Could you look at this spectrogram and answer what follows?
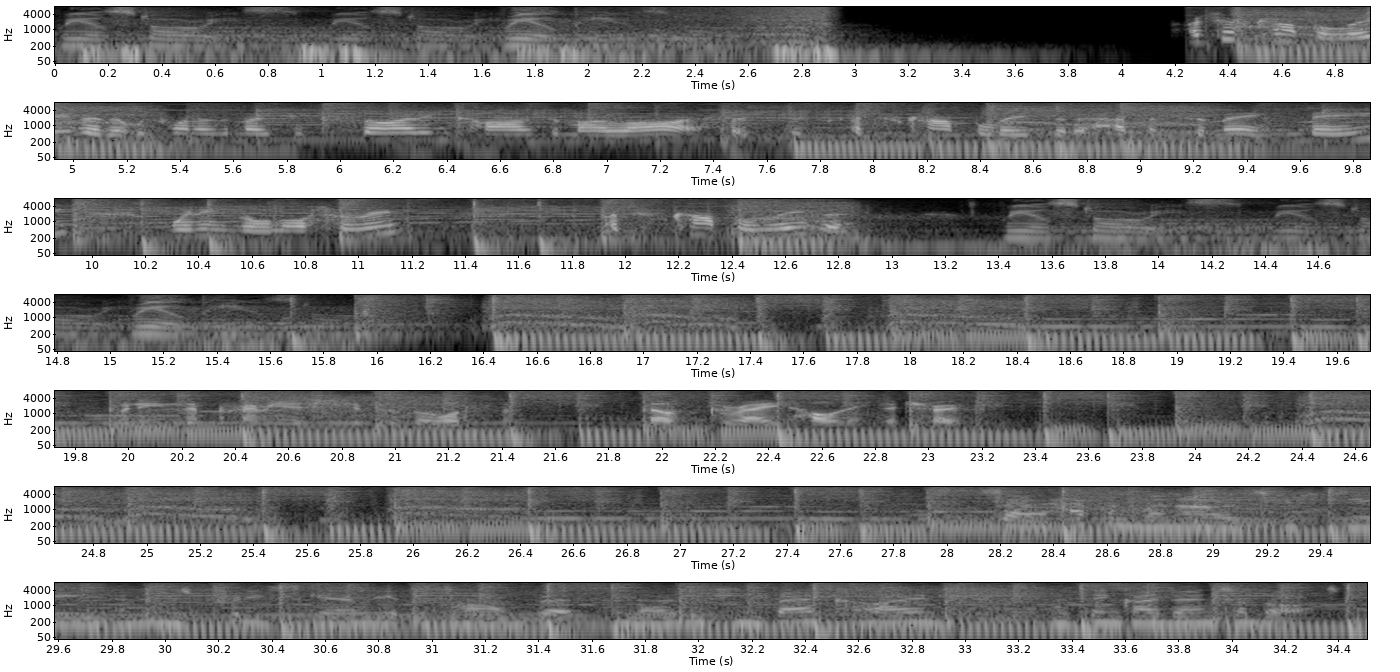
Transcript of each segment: Real stories, real stories, real people. I just can't believe it. It was one of the most exciting times in my life. It's just, I just can't believe that it happened to me. Me winning the lottery. I just can't believe it. Real stories, real stories, real people. Winning the premiership was awesome. Felt great holding the trophy. So it happened when I was 15 and it was pretty scary at the time, but you know, looking back, I, I think I learned a lot.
